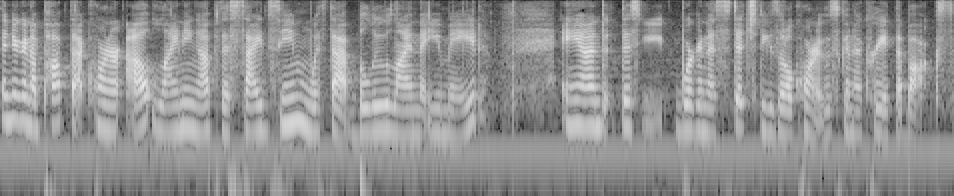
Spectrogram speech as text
Then you're going to pop that corner out, lining up the side seam with that blue line that you made. And this we're going to stitch these little corners it's going to create the box.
